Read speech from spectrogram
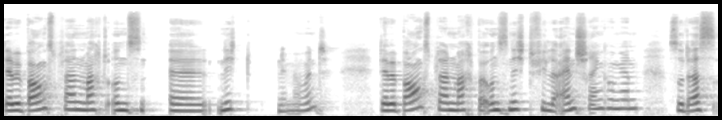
Der Bebauungsplan macht uns äh, nicht, ne, Moment. Der Bebauungsplan macht bei uns nicht viele Einschränkungen, sodass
